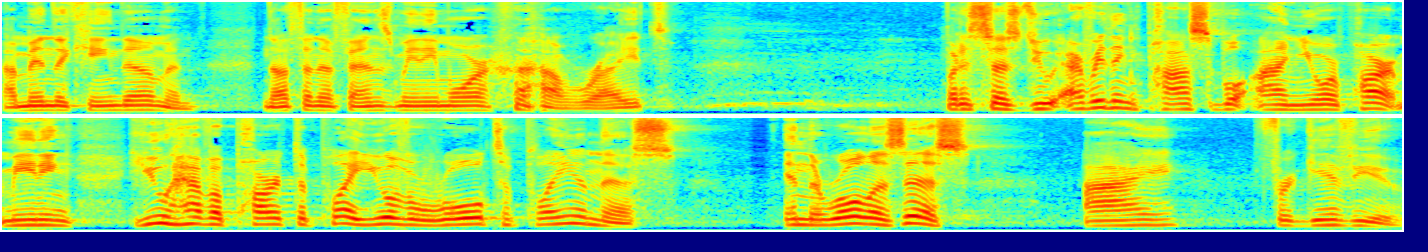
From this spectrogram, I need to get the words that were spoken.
I'm in the kingdom and nothing offends me anymore? right. But it says, do everything possible on your part, meaning you have a part to play. You have a role to play in this. And the role is this I forgive you.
